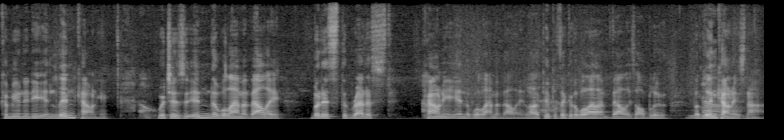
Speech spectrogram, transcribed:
community in Linn County, Oh. which is in the Willamette Valley, but it's the reddest county in the Willamette Valley. A lot of people think of the Willamette Valley as all blue. but Linn County is not.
